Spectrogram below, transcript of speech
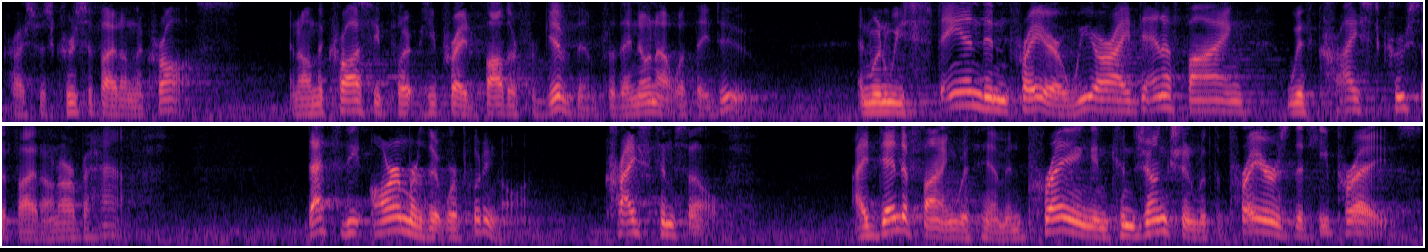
Christ was crucified on the cross. And on the cross, he, he prayed, Father, forgive them, for they know not what they do. And when we stand in prayer, we are identifying with Christ crucified on our behalf. That's the armor that we're putting on Christ Himself, identifying with Him and praying in conjunction with the prayers that He prays.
